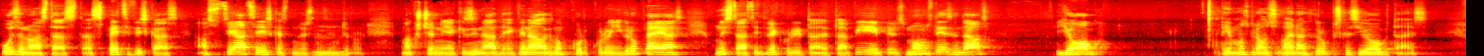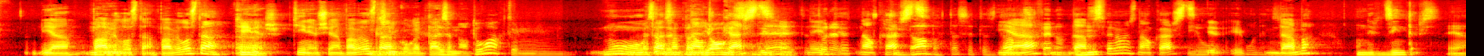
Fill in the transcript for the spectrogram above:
uzrunās tās, tās specifiskās asociācijas, kas, nu, nezinu, mm. tur makšķernieki, zinātnieki, vienalga, nu, kur, kur viņi grupējās, un izstāstīt, re, kur ir tā, tā pieeja. Pirms mums diezgan daudz jogu Pie mums brauc vairākas grupas, kas taisa. Jā, Pāvilostā. Pāvilostā ķīnieši. Ķīnieši, jā, Pāvilostā. Viņi kaut kādā taizem nav tuvāk. Tur... Nu, mēs neesam tādi jogi. Tur ir, nav karsts. Daba, tas ir tas dabas jā, fenomens. Dabas fenomens nav karsts. Ir, ir daba un ir dzintars. Jā.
